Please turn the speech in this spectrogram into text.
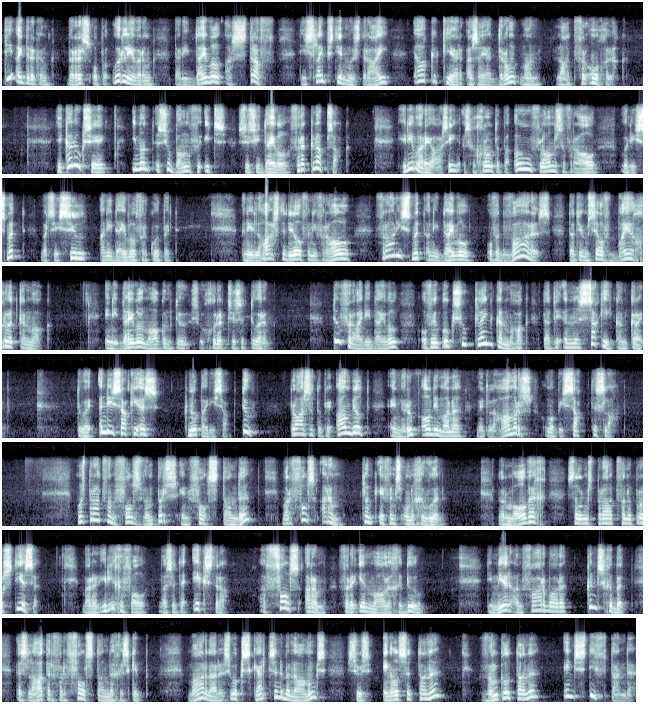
Die uitdrukking berus op 'n oorlewering dat die duiwel as straf die sluipsteen moes draai elke keer as hy 'n dronk man laat verongeluk. Jy kan ook sê iemand is so bang vir iets soos die duiwel vir 'n knapsak. Hierdie variasie is gegrond op 'n ou Vlaamse verhaal oor die smid wat sy siel aan die duiwel verkoop het. In die laaste deel van die verhaal vra die smid aan die duiwel of dit waar is dat hy homself baie groot kan maak. En die duiwel maak hom toe so groot soos 'n toring. Toe vra hy die duiwel of hy hom ook so klein kan maak dat hy in 'n sakkie kan kruip. Toe hy in die sakkie is, knoop hy die sak toe, plaas dit op die aambeeld en roep al die manne met hulle hamers om op die sak te slaan. Ons praat van vals wimpers en vals tande, maar vals arm klink effens ongewoon. Normaalweg sal ons praat van 'n protese, maar in hierdie geval was dit 'n ekstra, 'n vals arm vir 'n een eenmalige doel. Die meer aanvaarbare kunsgebit is later vir valstande geskep. Maar daar is ook skertsende benamings soos Engelse tande, winkeltande en stieftande.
